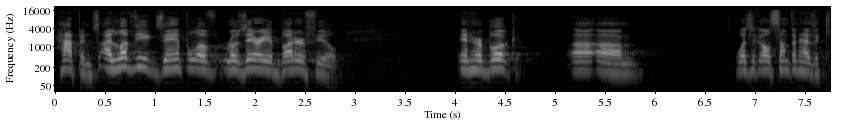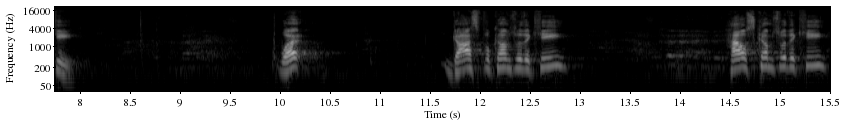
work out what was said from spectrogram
happens. I love the example of Rosaria Butterfield in her book, uh, um, what's it called? Something has a key. What? Gospel comes with a key? House comes with a key?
